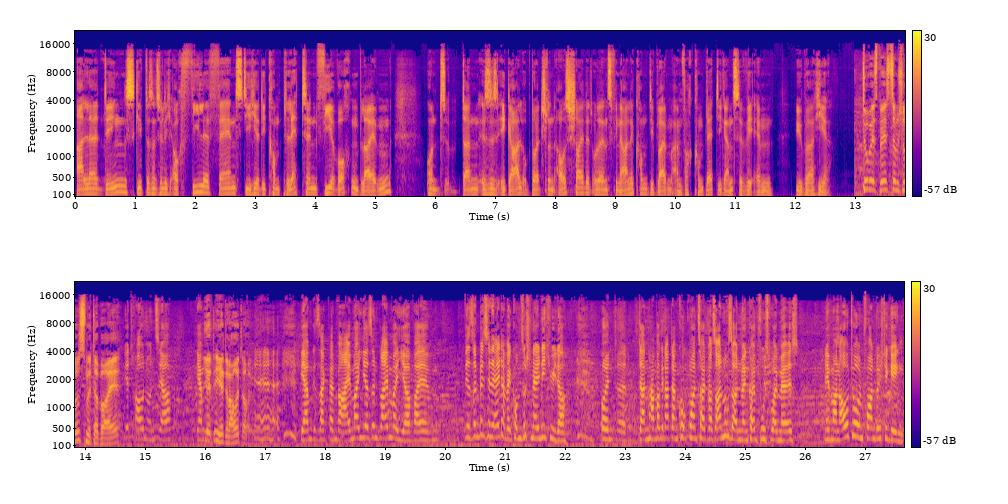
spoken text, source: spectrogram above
Allerdings gibt es natürlich auch viele Fans, die hier die kompletten vier Wochen bleiben. Und dann ist es egal, ob Deutschland ausscheidet oder ins Finale kommt, die bleiben einfach komplett die ganze WM über hier. Du bist bis zum Schluss mit dabei. Wir trauen uns, ja. Wir haben, Ihr, ihr traut euch. wir haben gesagt, wenn wir einmal hier sind, bleiben wir hier, weil wir sind ein bisschen älter, wir kommen so schnell nicht wieder. Und äh, dann haben wir gedacht, dann gucken wir uns halt was anderes an, wenn kein Fußball mehr ist. Nehmen wir ein Auto und fahren durch die Gegend.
